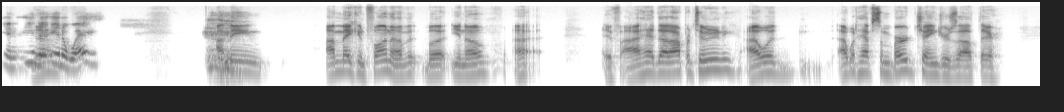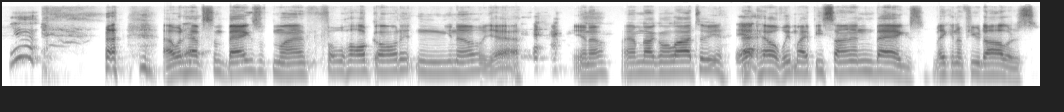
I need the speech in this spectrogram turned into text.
In you know, yeah. in a way. I mean, I'm making fun of it, but you know, I, if I had that opportunity, I would I would have some bird changers out there. Yeah. I would have some bags with my full hawk on it, and you know, yeah, you know, I'm not gonna lie to you. Yeah. Hell, we might be signing bags, making a few dollars.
